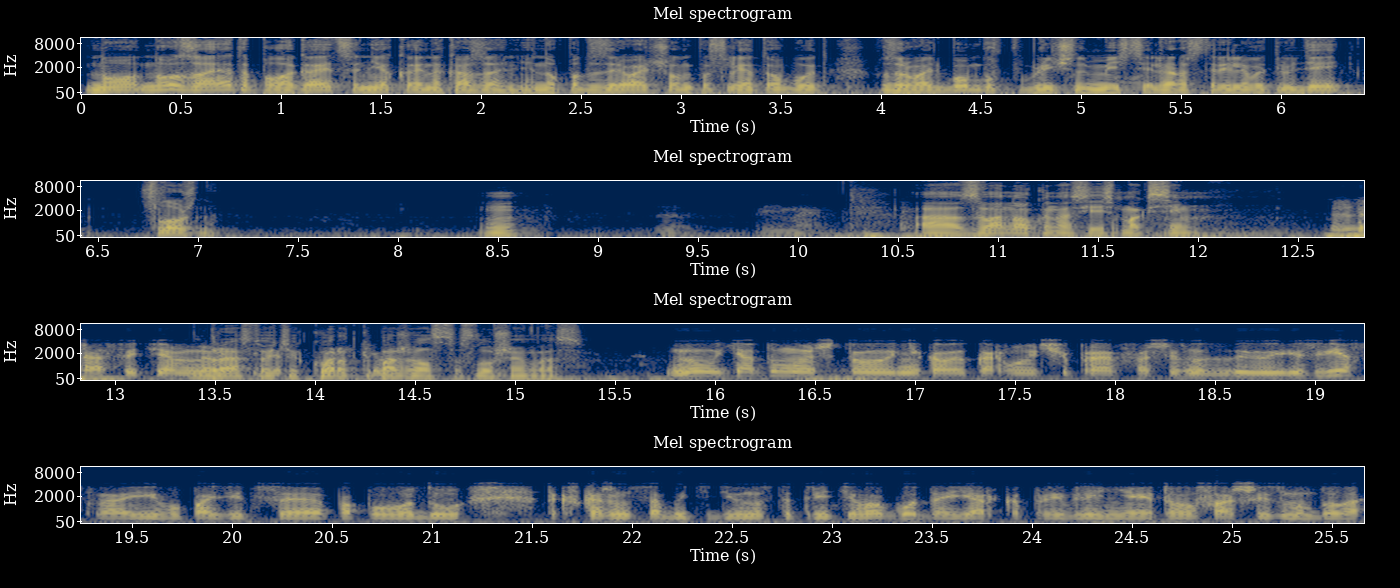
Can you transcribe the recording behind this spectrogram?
Но, но за это полагается некое наказание. Но подозревать, что он после этого будет взрывать бомбу в публичном месте или расстреливать людей, сложно. А, звонок у нас есть, Максим. Здравствуйте. Здравствуйте. Коротко, пожалуйста, слушаем вас. Ну, я думаю, что Николаю Карловичу про фашизм известно, и его позиция по поводу, так скажем, событий 93 -го года, ярко проявление этого фашизма было.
